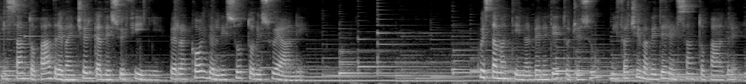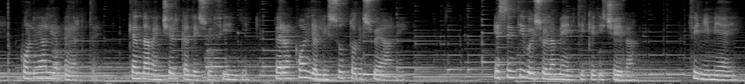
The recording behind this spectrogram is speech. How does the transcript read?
Il Santo Padre va in cerca dei suoi figli per raccoglierli sotto le sue ali. Questa mattina il benedetto Gesù mi faceva vedere il Santo Padre con le ali aperte, che andava in cerca dei suoi figli per raccoglierli sotto le sue ali. E sentivo i suoi lamenti che diceva, Figli miei,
